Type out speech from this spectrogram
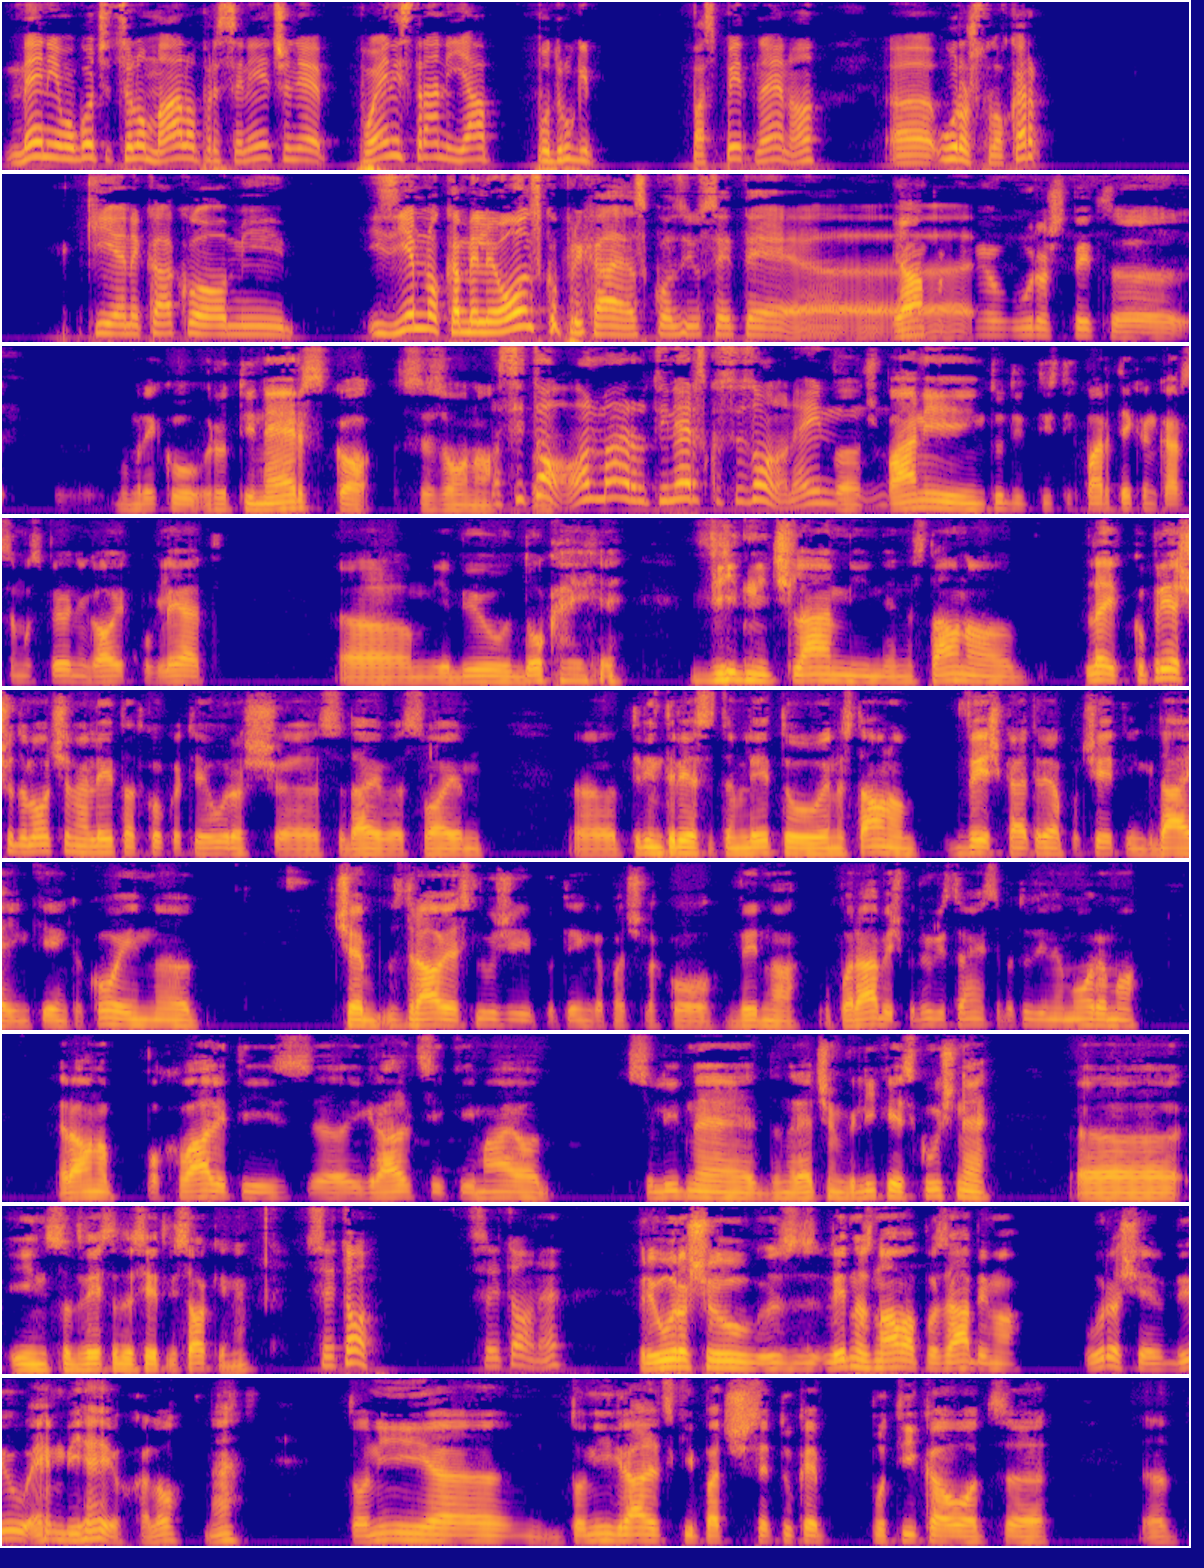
meni je mogoče celo malo presenečenje, po eni strani ja, po drugi pa spet ne, no, uh, Uroš Slokar, ki je nekako mi izjemno kameleonsko prihaja skozi vse te. Uh, ja, ampak je urož spet, uh, bom rekel, rutinersko sezono. Pa si to, on ima rutinersko sezono. Ne, in... V Španiji in tudi tistih par tekem, kar sem uspel njegovih pogledati, um, je bil dokaj vidni član in enostavno. Lej, ko priješ v določena leta, tako kot je Uroš uh, sedaj v svojem uh, 33. letu, enostavno veš, kaj treba početi in kdaj in kje in kako. In, uh, če zdravje služi, potem ga pač lahko vedno uporabiš. Po drugi strani se pa tudi ne moremo ravno pohvaliti z uh, igralci, ki imajo solidne, da ne rečem, velike izkušnje uh, in so 210 visoki. Ne? Se je to, se je to, ne. Pri Urošu vedno znova pozabimo, Uroš je bil v NBA-ju, halo, ne? To ni, uh, to ni igralec, ki pač se tukaj potika od uh,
